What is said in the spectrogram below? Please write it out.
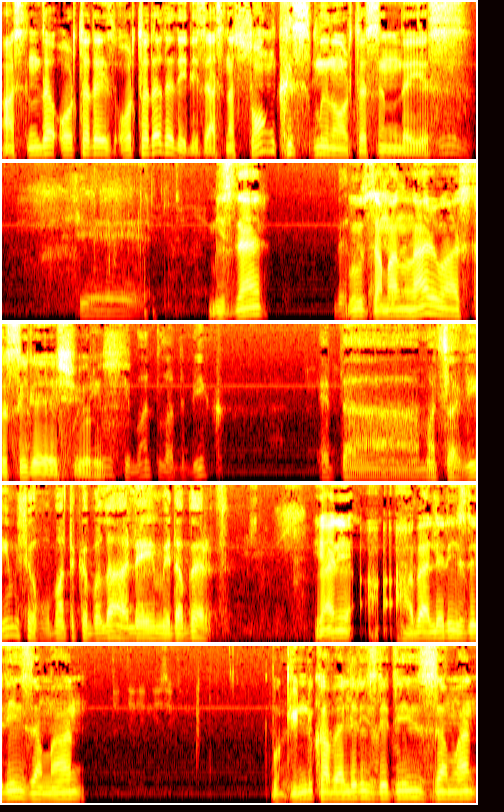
aslında ortadayız. Ortada da değiliz aslında. Son kısmın ortasındayız. Bizler bu zamanlar vasıtasıyla yaşıyoruz. Yani haberleri izlediğin zaman bu günlük haberleri izlediğin zaman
